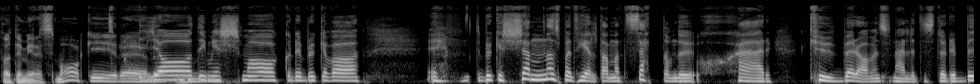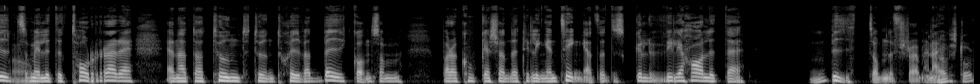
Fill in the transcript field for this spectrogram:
För att det är mer smak i det? Eller? Ja, Mm. det är mer smak och det brukar vara det brukar kännas på ett helt annat sätt om du skär kuber av en sån här lite större bit som är lite torrare än att du har tunt, tunt skivad bacon som bara kokar sönder till ingenting. Alltså att du skulle vilja ha lite bit om du förstår vad jag menar. Jag förstår.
